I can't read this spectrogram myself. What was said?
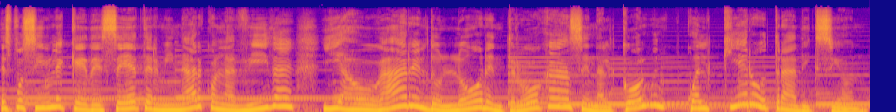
Es posible que desee terminar con la vida y ahogar el dolor en drogas, en alcohol o en cualquier otra adicción.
